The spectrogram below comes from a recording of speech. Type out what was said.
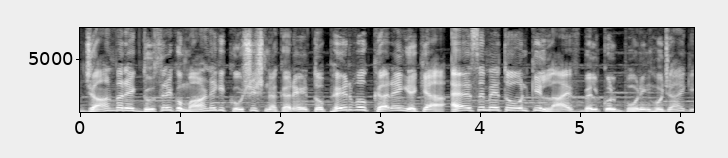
जानवर एक दूसरे को मारने की कोशिश न करें तो फिर वो करेंगे क्या? ऐसे में तो उनकी लाइफ बिल्कुल बोरिंग हो जाएगी।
